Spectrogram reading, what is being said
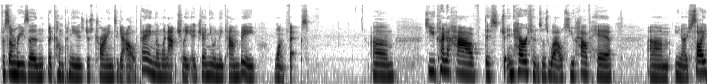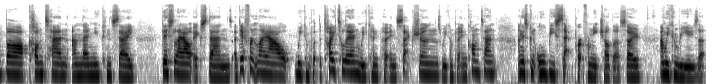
for some reason the company is just trying to get out of paying them when actually it genuinely can be one fix. Um, so you kind of have this inheritance as well. So you have here, um, you know, sidebar, content, and then you can say this layout extends a different layout. We can put the title in, we can put in sections, we can put in content, and this can all be separate from each other. So and we can reuse it.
